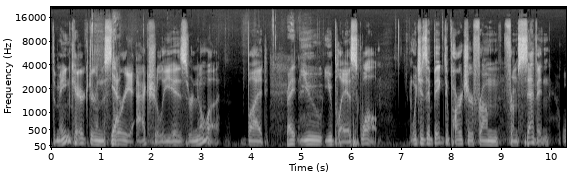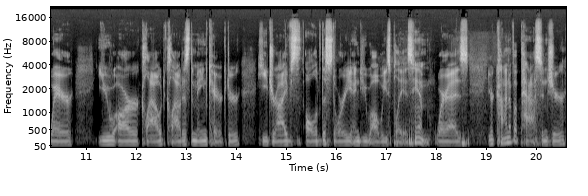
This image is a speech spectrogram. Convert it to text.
The main character in the Yeah. story actually is Rinoa, but Right. you you play as Squall, which is a big departure from from Seven, where you are Cloud. Cloud is the main character. He drives all of the story, and you always play as him. Whereas you're kind of a passenger.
